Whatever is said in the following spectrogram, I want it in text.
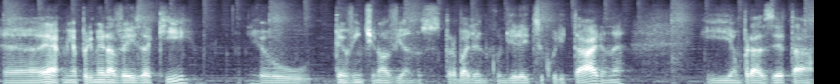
É, é minha primeira vez aqui. Eu tenho 29 anos trabalhando com direito securitário, né? E é um prazer tá,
